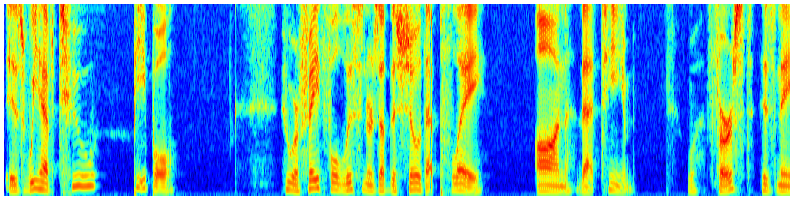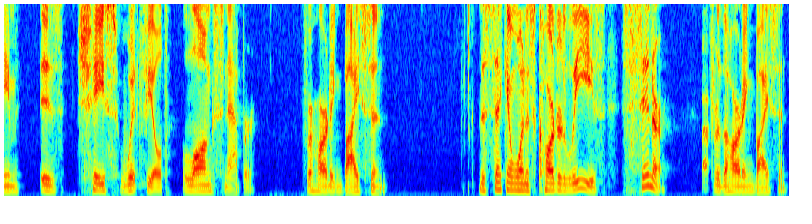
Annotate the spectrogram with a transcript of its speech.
is we have two people who are faithful listeners of the show that play on that team. First, his name is Chase Whitfield, long snapper for Harding Bison. The second one is Carter Lees, center for the Harding Bison.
